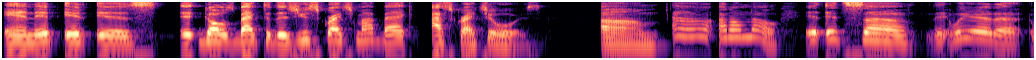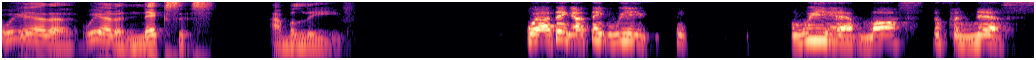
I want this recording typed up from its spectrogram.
And it it is it goes back to this: you scratch my back, I scratch yours. Um, I, I don't know. It, it's uh, we're at a we're at a we're at a nexus, I believe. Well, I think I think we we have lost the finesse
